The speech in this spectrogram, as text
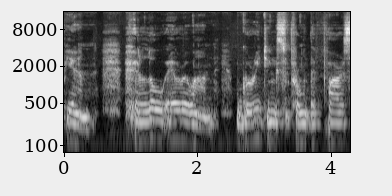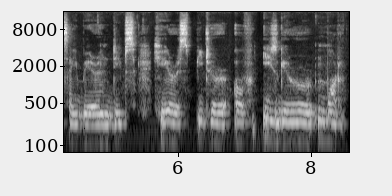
Hello, everyone. Greetings from the far Siberian deeps. Here is Peter of Isgerur Mort.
